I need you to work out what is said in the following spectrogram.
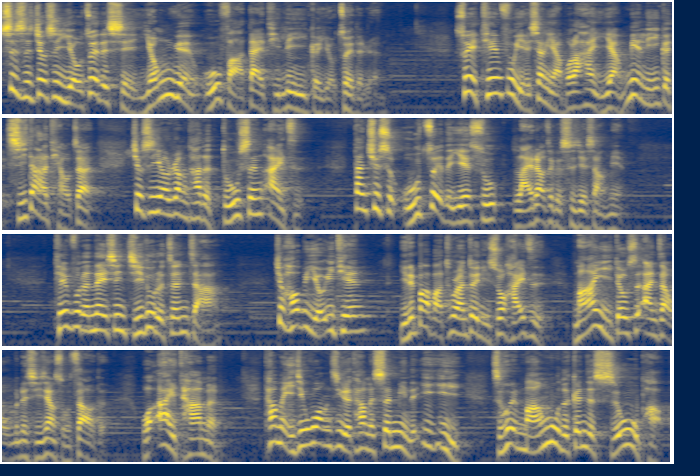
事实就是有罪的血永远无法代替另一个有罪的人。所以天父也像亚伯拉罕一样，面临一个极大的挑战，就是要让他的独生爱子，但却是无罪的耶稣来到这个世界上面。天父的内心极度的挣扎，就好比有一天，你的爸爸突然对你说：“孩子，蚂蚁都是按照我们的形象所造的，我爱他们，他们已经忘记了他们生命的意义，只会盲目的跟着食物跑。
